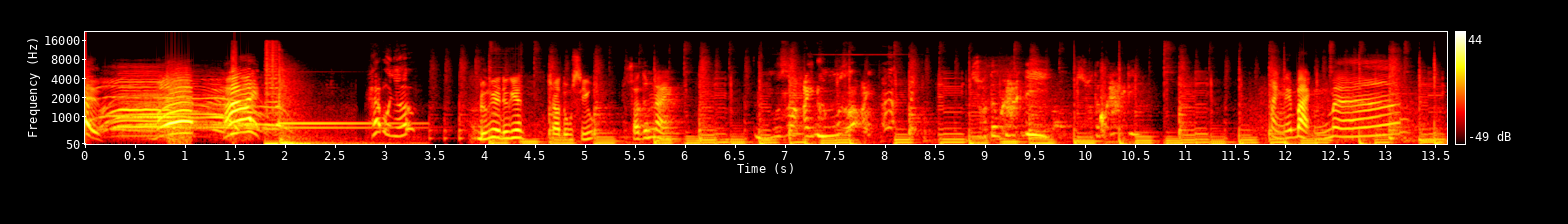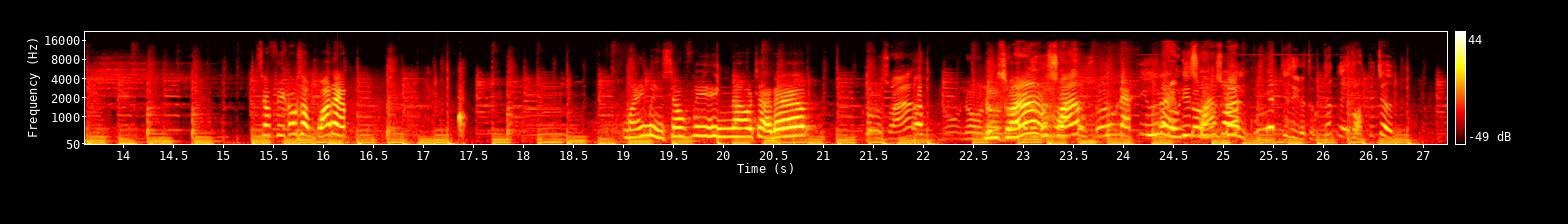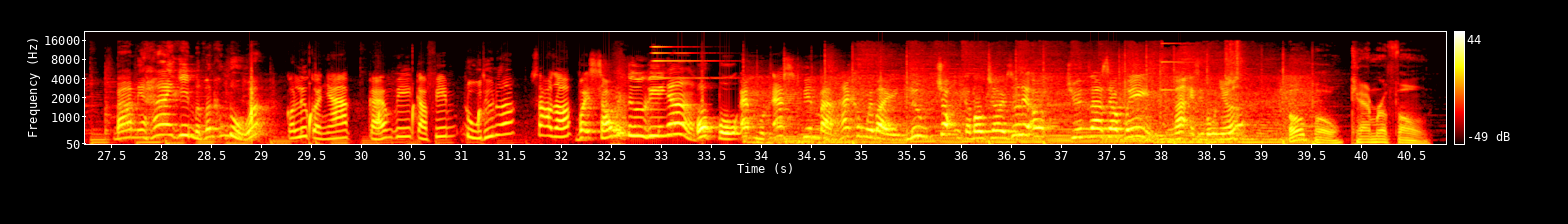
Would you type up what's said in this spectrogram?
ơi một hai. Hết bộ nhớ. Đứng yên đứng yên. Cho túng xíu. Xóa tấm này. Đừng có dọi, đừng có dọi Xóa tấm khác đi. Xóa tấm khác đi. Ảnh này bảnh mà. Selfie góc rộng quá đẹp. Máy mình selfie hình nào chả đẹp. Không được xóa. Đừng xóa. Đừng xóa. Đừng đẹp như thế này đi xóa xóa Không biết cái gì là thưởng thức nghệ thuật hết trơn 32 GB mà vẫn không đủ á. Còn lưu cả nhạc cả mv cả phim đủ thứ nữa. Sao giờ? Vậy 64 GB nhá. Oppo F1s phiên bản 2017 lưu trọn cả bầu trời dữ liệu. Chuyên gia selfie, ngại gì bộ nhớ. Oppo camera phone.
